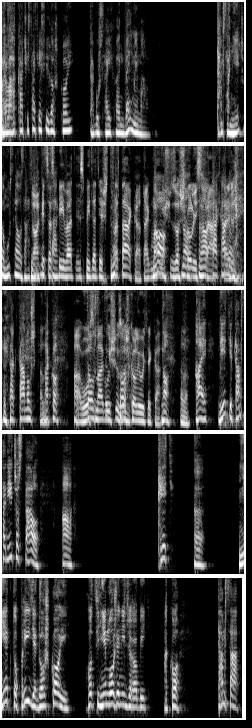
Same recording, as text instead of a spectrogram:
prváka, či sa teší do školy, tak už sa ich len veľmi málo teší. tam sa niečo muselo zastaviť. No a keď sa spívate, spýtate štvrtáka, tak má no, už zo školy no, strach. No, tak, áno, tak tam už ano. ako... A úsmak už to, zo školy uteká. No, ano. ale viete, tam sa niečo stalo. A keď uh, niekto príde do školy, hoci nemôže nič robiť, ako tam sa,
